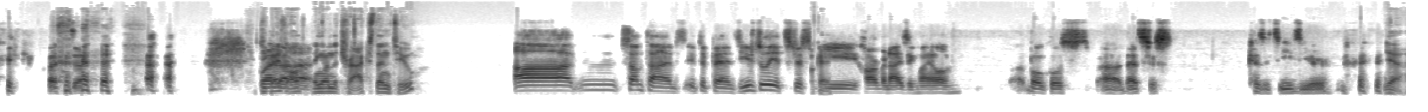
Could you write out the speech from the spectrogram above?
but, uh, do you guys all uh, sing on the tracks then too uh, sometimes it depends. Usually, it's just okay. me harmonizing my own uh, vocals. Uh, that's just because it's easier. yeah.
